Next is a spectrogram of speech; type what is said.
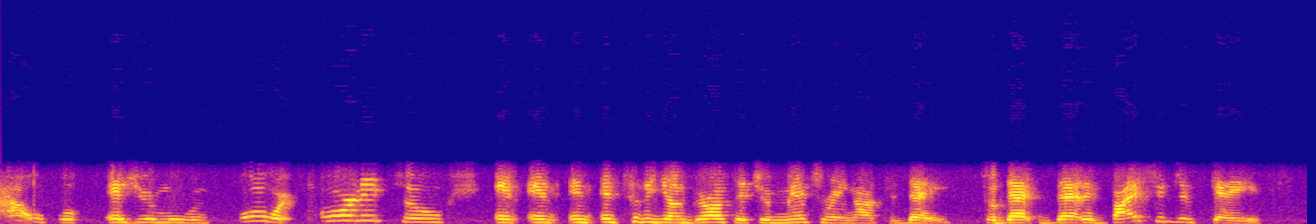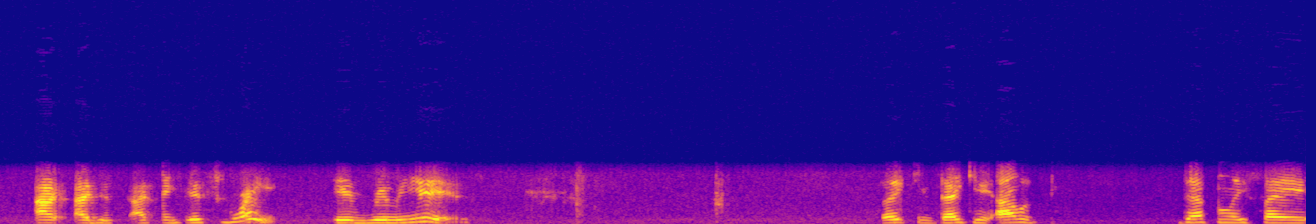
powerful as you're moving forward toward into and, and, and, the young girls that you're mentoring on today. So that that advice you just gave, I, I just I think it's great. It really is. Thank you, thank you. I would definitely say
